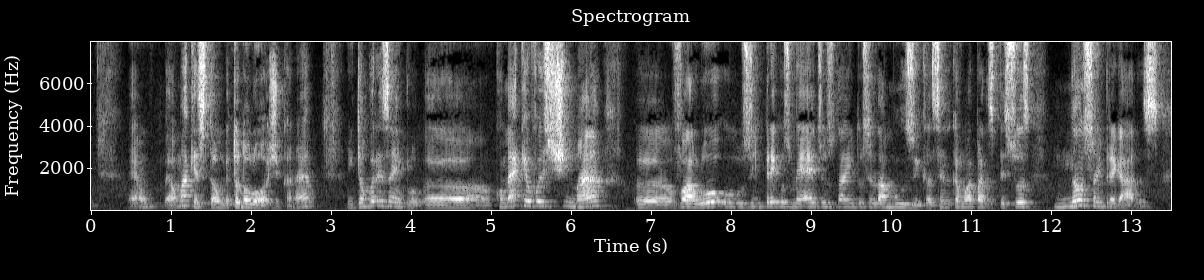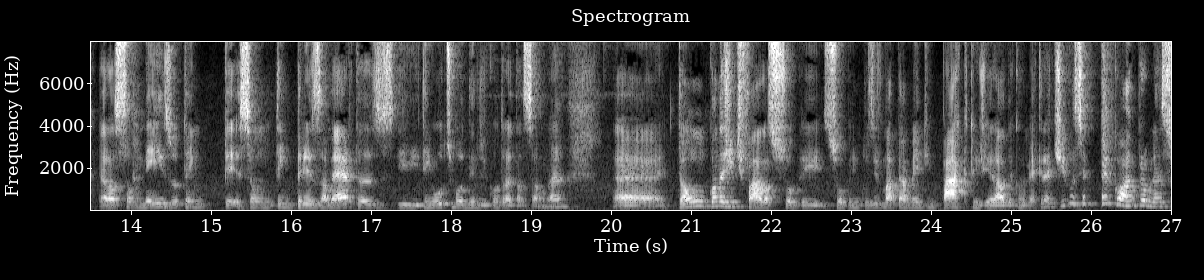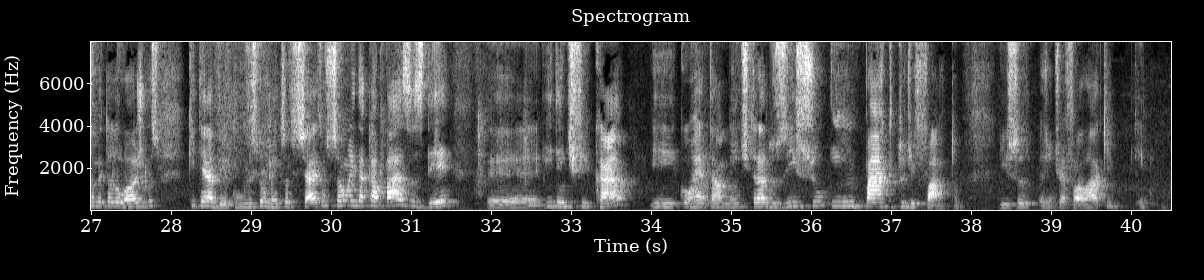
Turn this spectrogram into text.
é, um, é uma questão metodológica, né? Então, por exemplo, uh, como é que eu vou estimar uh, valor, os empregos médios da indústria da música, sendo que a maior parte das pessoas não são empregadas, elas são MEIs ou têm, são, têm empresas abertas e tem outros modelos de contratação, né? É, então, quando a gente fala sobre, sobre, inclusive, mapeamento e impacto em geral da economia criativa, você percorre problemas que são metodológicos que têm a ver com os instrumentos oficiais, não são ainda capazes de é, identificar e corretamente traduzir isso em impacto de fato. Isso a gente vai falar que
